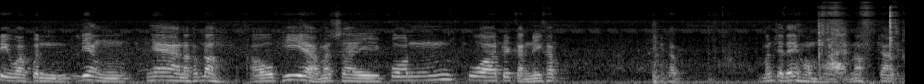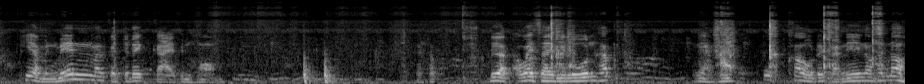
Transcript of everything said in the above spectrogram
ตีว่าเป็นเลี้ยงหญ้านะครับเนาะเอาเพี้ยมาใส่ก้นคั่วด้วยกันนี่ครับนะครับ มันจะได้หอมๆเนาะจากเพี้ยเหม็นๆมันก็จะได้กลายเป็นหอมนะครับเลือดเอาไว้ใส่เมลูนครับ เนี่ยคลุกเข้าด้วยกันนี้เนะครับเนาะ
